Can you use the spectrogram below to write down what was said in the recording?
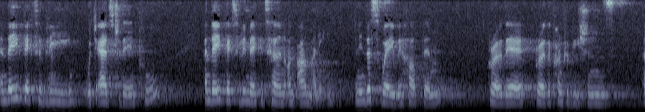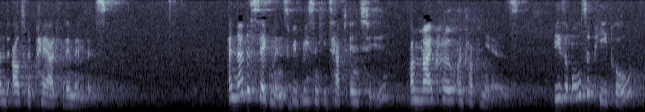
and they effectively, which adds to their pool, and they effectively make a turn on our money. And in this way, we help them grow their, grow the contributions and the ultimate payout for their members. Another segment we've recently tapped into are micro entrepreneurs. These are also people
